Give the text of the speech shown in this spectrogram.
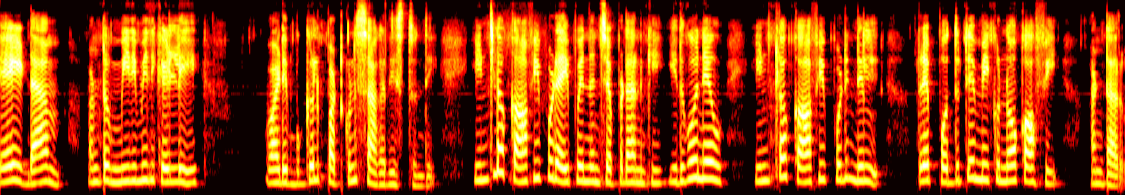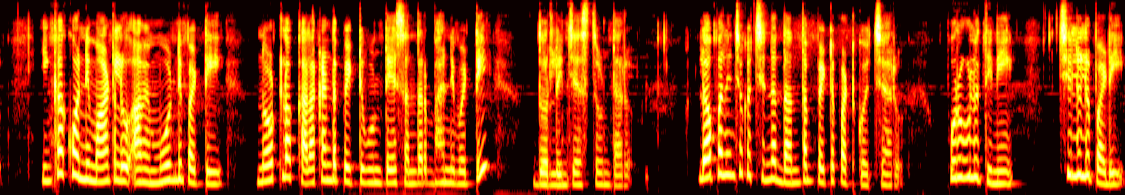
ఏయ్ డామ్ అంటూ మీది మీదికి వెళ్ళి వాడి బుగ్గలు పట్టుకుని సాగదీస్తుంది. ఇంట్లో కాఫీ పొడి అయిపోయిందని చెప్పడానికి ఇదిగో నేవు ఇంట్లో కాఫీ పొడి నిల్ రేపు పొద్దుటే మీకు నో కాఫీ అంటారు. ఇంకా కొన్ని మాటలు ఆమె మూడ్ని బట్టి నోట్లో కలకండ పెట్టి ఉంటే సందర్భాన్ని బట్టి దొర్లించేస్తుంటారు. లోపల నుంచి ఒక చిన్న దంతం పెట్టి పట్టుకొచ్చారు. పురుగులు తిని చిల్లులు పడి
